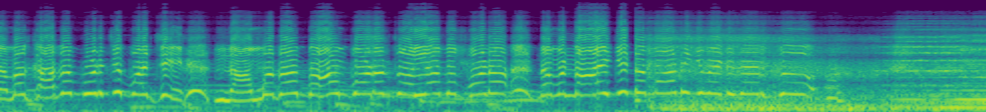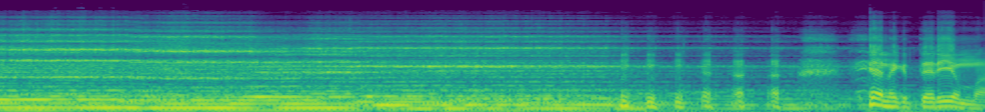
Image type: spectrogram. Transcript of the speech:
நம்ம கதை புடிச்சு போச்சு. நம்ம தான் பாம்பு போட சொல்லாம போனோம் நம்ம நாய்கிட்ட மாட்டிக்க வேண்டியதா இருக்கும் எனக்கு தெரியும்மா.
